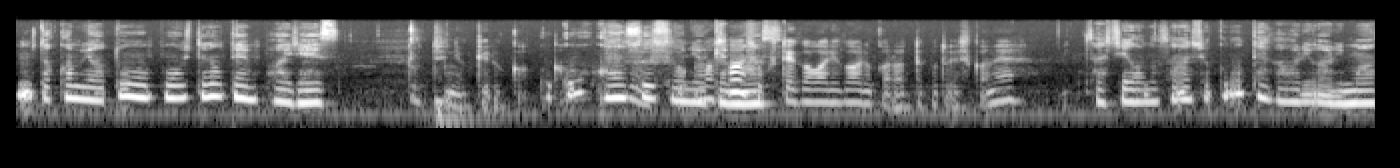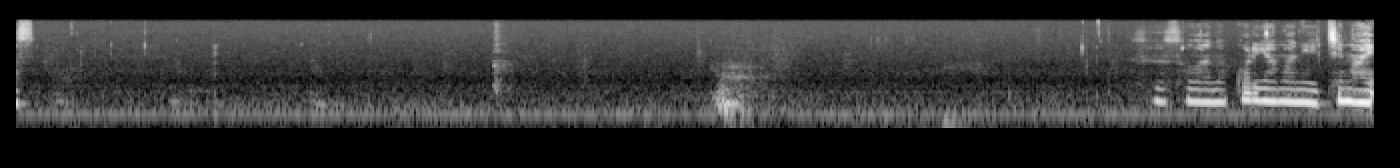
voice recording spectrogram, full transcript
うん、高宮とオープンしての天敗です。どっちに受けるか。ここは関数数に受けます。まあ、手代わりがあるからってことですかね。差し子の三色の手代わりがあります。数層は残り山に1枚。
